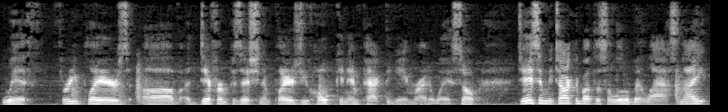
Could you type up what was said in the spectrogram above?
with three players of a different position and players you hope can impact the game right away. So, Jason, we talked about this a little bit last night.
